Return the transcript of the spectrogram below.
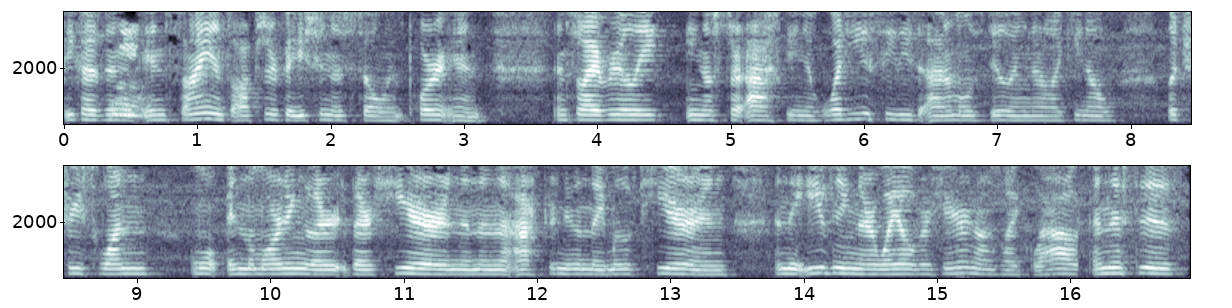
because in, mm. in science, observation is so important. And so I really, you know, start asking, you know, what do you see these animals doing? And they're like, you know, Latrice, one in the morning they're they're here, and then in the afternoon they moved here, and in the evening they're way over here. And I was like, wow. And this is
